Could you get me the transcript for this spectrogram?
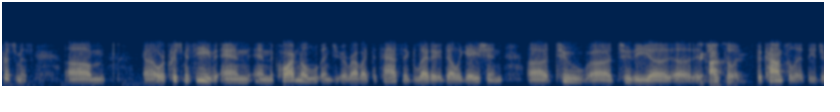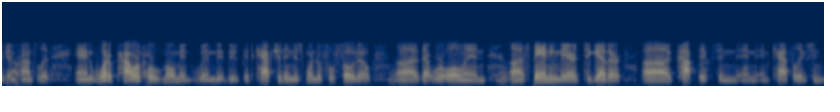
Christmas. Um, uh, or Christmas Eve, and and the cardinal and Rabbi Potasnik led a delegation uh, to uh, to the uh, uh, The consulate. the consulate, the Egyptian Yeah. consulate, And what a powerful moment when it's captured in this wonderful photo uh, that we're all in, uh, standing there together, uh, Coptics and, and, and Catholics and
